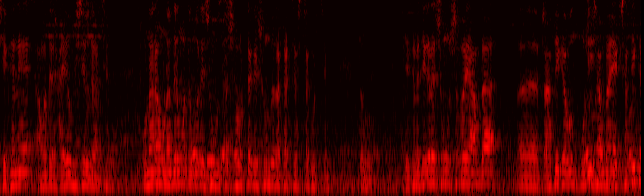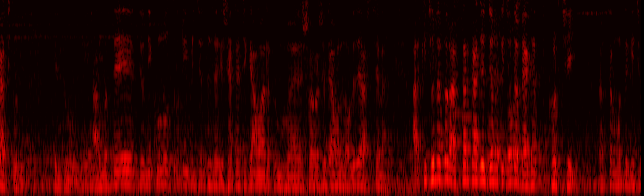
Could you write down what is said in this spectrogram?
সেখানে আমাদের হাই অফিসিয়ালরা আছেন। ওনারা ওনাদের মতো করে সমস্ত শহরটাকে সুন্দর রাখার চেষ্টা করছেন। তো যেখানে যেখানে সমস্যা হয় আমরা ট্রাফিক এবং পুলিশ আমরা একসাথেই কাজ করি। কিন্তু তার মধ্যে যদি কোনো ত্রুটি বিচ্যুত থাকে, সেটা ঠিক আমার সরাসরি আমার নলেজে আসছে না। আর কিছুটা তো রাস্তার কাজের জন্য কিছুটা ব্যাঘাত ঘটছেই। রাস্তার মধ্যে কিছু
